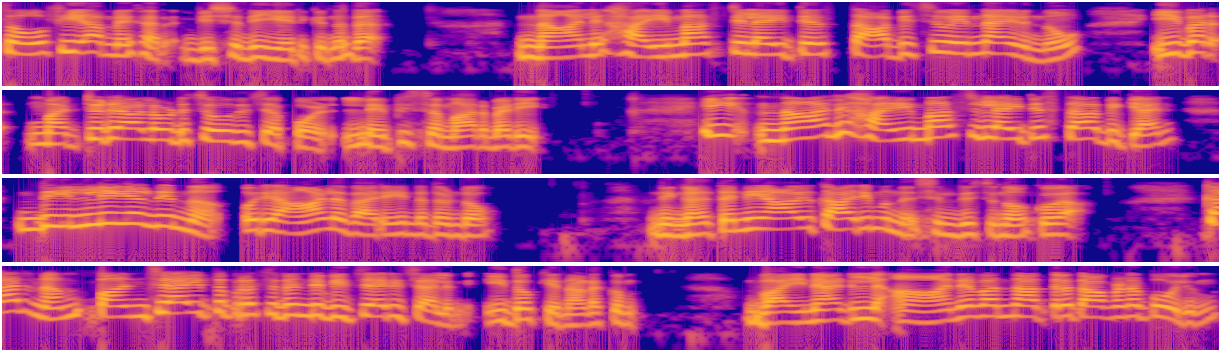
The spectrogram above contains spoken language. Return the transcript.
സോഫിയ മെഹർ വിശദീകരിക്കുന്നത്. നാല് ഹൈമാസ്റ്റ് ലൈറ്റ് സ്ഥാപിച്ചു എന്നായിരുന്നു ഇവർ മറ്റൊരാളോട് ചോദിച്ചപ്പോൾ ലഭിച്ച മറുപടി. ഈ നാല് ഹൈമാസ്റ്റ് ലൈറ്റ് സ്ഥാപിക്കാൻ ദില്ലിയിൽ നിന്ന് ഒരാൾ വരേണ്ടതുണ്ടോ? നിങ്ങൾ തന്നെ ആ ഒരു കാര്യമൊന്ന് ചിന്തിച്ചു നോക്കുക. കാരണം പഞ്ചായത്ത് പ്രസിഡന്റ് വിചാരിച്ചാലും ഇതൊക്കെ നടക്കും. വയനാട്ടിൽ ആന വന്ന അത്ര തവണ പോലും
